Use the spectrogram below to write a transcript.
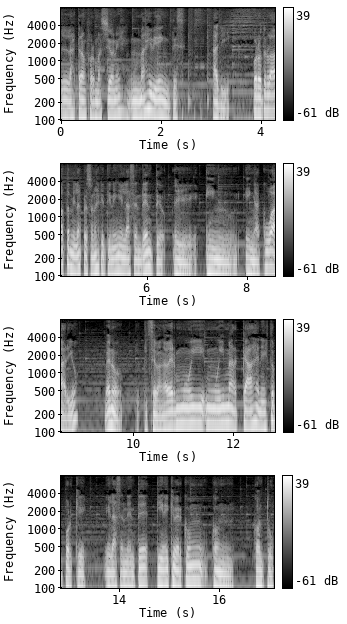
las transformaciones más evidentes allí. Por otro lado, también las personas que tienen el ascendente eh, en, acuario, bueno, se van a ver muy, muy marcadas en esto porque el ascendente tiene que ver con, con, con tu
